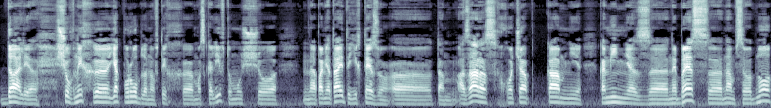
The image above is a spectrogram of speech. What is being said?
Далі, що в них як пороблено в тих москалів, тому що Пам'ятаєте їх тезу е, там, а зараз, хоча б камні, каміння з небес, е, нам все одно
